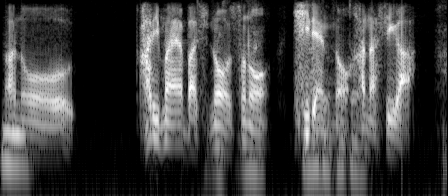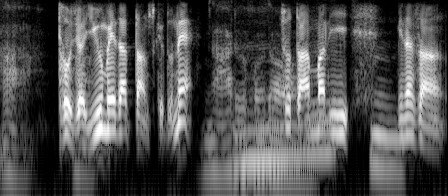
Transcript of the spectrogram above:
う、うん。あのー、播磨屋橋のその悲恋の話が、は当時は有名だったんですけどね、あ、なるほど。ちょっとあんまりうん。皆さん、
